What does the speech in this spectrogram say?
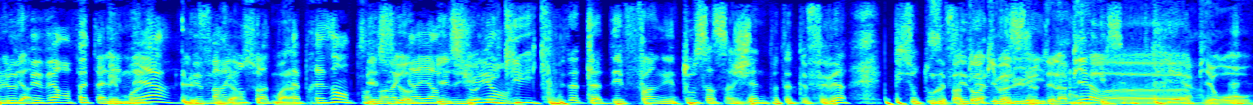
le bière- Fever, en fait, elle Mais est nerf le que Marion soit très présente Bien dans sûr, la carrière bien de sûr, Julien. et qui, qui peut-être la défend et tout ça, ça gêne peut-être le Fever. Et puis surtout, le C'est pas toi Fever qui va lui jeter la pierre, euh, Pierrot.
